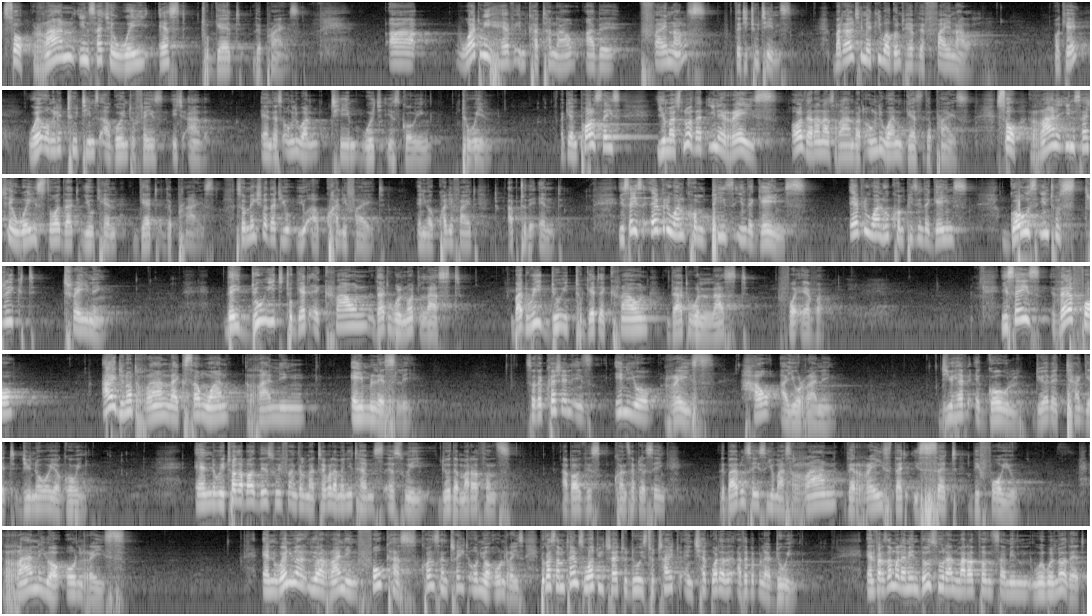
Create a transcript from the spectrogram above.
So run in such a way as to get the prize. Uh, what we have in Qatar now are the finals, 32 teams. But ultimately, we're going to have the final, okay? Where only two teams are going to face each other. And there's only one team which is going to win. Again, Paul says, You must know that in a race, all the runners run, but only one gets the prize. So run in such a way so that you can get the prize. So make sure that you, you are qualified, and you are qualified up to the end. He says everyone competes in the games. Everyone who competes in the games goes into strict training. They do it to get a crown that will not last, but we do it to get a crown that will last forever. He says, Therefore, I do not run like someone running aimlessly. So the question is in your race, how are you running? Do you have a goal? Do you have a target? Do you know where you're going? And we talk about this with Uncle Matebola many times as we do the marathons about this concept of saying the Bible says you must run the race that is set before you. Run your own race. And when you are, you are running, focus, concentrate on your own race. Because sometimes what we try to do is to try to and check what other, other people are doing. And for example, I mean, those who run marathons, I mean, we will know that.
